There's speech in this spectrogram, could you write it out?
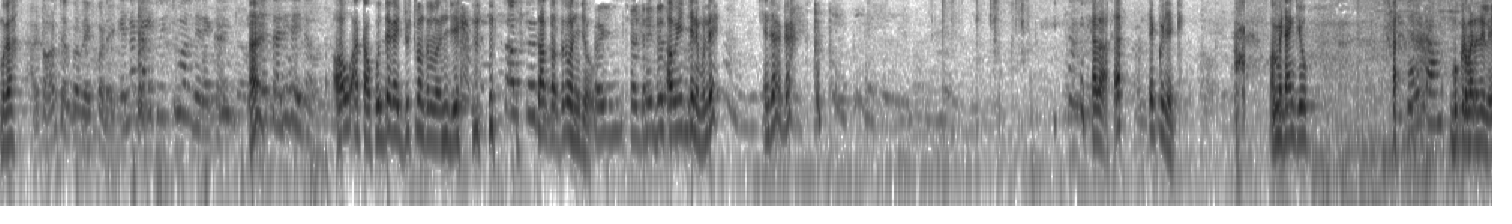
ಮಗ ಟಾರ್ಚರ್ ಕೊರ ಎಕ್ಕೊಡೆ ಎನ್ನ ಕೈ ಟ್ವಿಸ್ಟ್ ಮಲ್ದೇರೆ ಕೈ ಆ? ಇದು ಸರಿ ಹೈದವು ಅವು ಅತ್ತ ಕುದ್ದೆಗಾಯಿ ಟ್ವಿಸ್ಟ್ ಬಂತಲ್ಲ ಒಂಜಿ ಸತ್ತಲ್ತಲ್ಲ ಒಂಜು ಅವು ಇಂಜನೆ ಮುಂದೆ ಎಂಜ ಅಕ್ಕ ಅಲ್ಲ ಎಕ್ಕು ಜೆಕ್ ಮಮ್ಮಿ ಥ್ಯಾಂಕ್ ಯು ಬುಕ್ ಬರೋದಿಲ್ಲ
